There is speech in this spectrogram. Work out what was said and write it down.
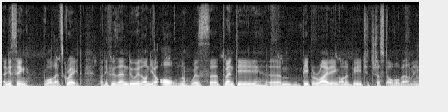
and you think, well, that's great. But if you then do it on your own with uh, 20 um, people riding on a beach, it's just overwhelming.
